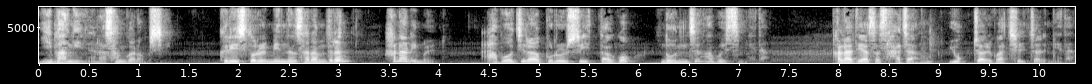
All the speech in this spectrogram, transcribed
이방인이나 상관없이 그리스도를 믿는 사람들은 하나님을 아버지라 부를 수 있다고 논증하고 있습니다. 갈라디아서 4장 6절과 7절입니다.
